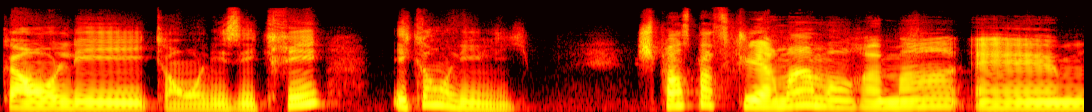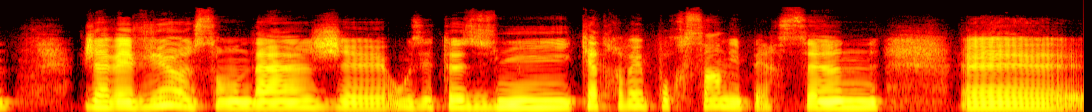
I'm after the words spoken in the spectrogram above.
quand on les, quand on les écrit et quand on les lit? Je pense particulièrement à mon roman. Euh, J'avais vu un sondage aux États-Unis. 80 des personnes euh,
